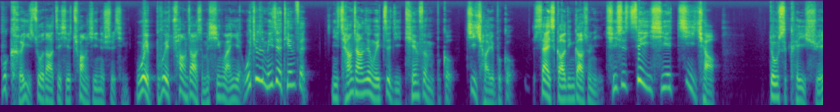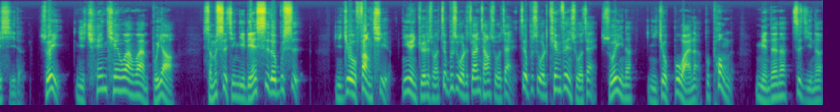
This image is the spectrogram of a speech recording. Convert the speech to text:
不可以做到这些创新的事情，我也不会创造什么新玩意，我就是没这天分。’你常常认为自己天分不够，技巧也不够。”塞斯高丁告诉你，其实这些技巧都是可以学习的，所以你千千万万不要什么事情你连试都不试，你就放弃了，因为你觉得什么，这不是我的专长所在，这不是我的天分所在，所以呢，你就不玩了，不碰了，免得呢自己呢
